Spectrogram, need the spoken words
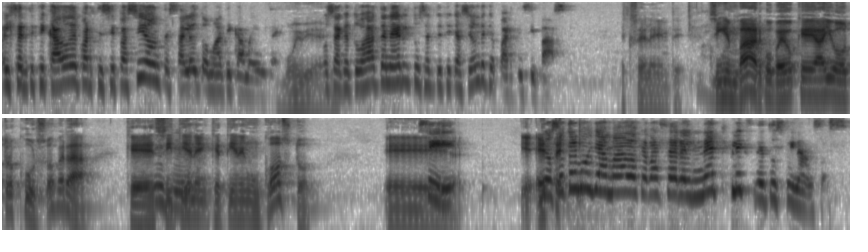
el certificado de participación te sale automáticamente. Muy bien. O sea que tú vas a tener tu certificación de que participaste. Excelente. Sin embargo, veo que hay otros cursos, ¿verdad? Que sí tienen, que tienen un costo. Eh, sí. Este Nosotros hemos llamado que va a ser el Netflix de tus finanzas.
